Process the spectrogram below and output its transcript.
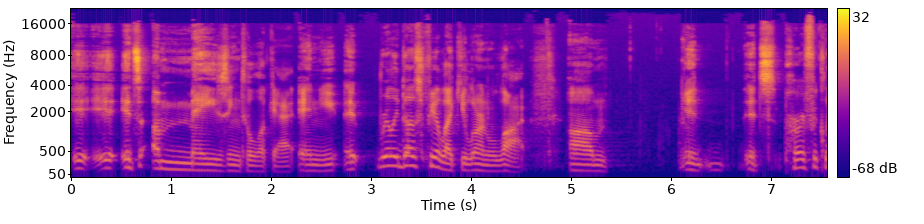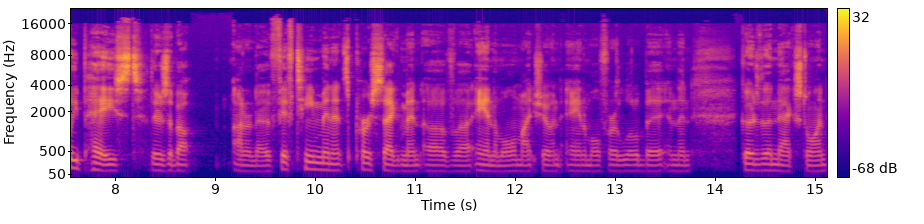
it, it's amazing to look at, and you, it really does feel like you learn a lot. Um, it, it's perfectly paced. There's about I don't know, 15 minutes per segment of uh, animal. might show an animal for a little bit and then go to the next one.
